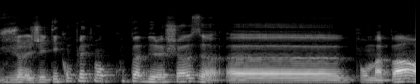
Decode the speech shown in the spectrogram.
j'ai été complètement coupable de la chose euh, pour ma part.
